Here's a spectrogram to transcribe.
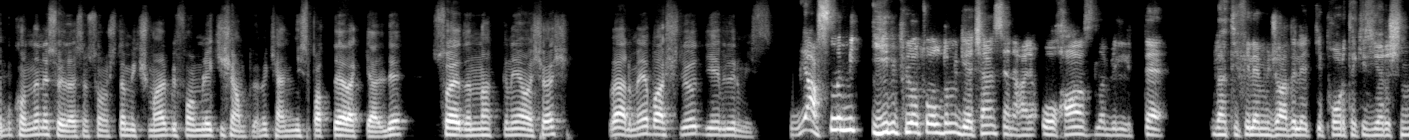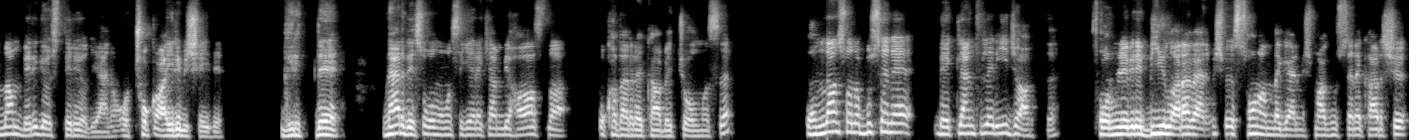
E, bu konuda ne söylersin? Sonuçta Mick Schumacher bir Formula 2 şampiyonu. Kendini ispatlayarak geldi. Soyadının hakkını yavaş yavaş vermeye başlıyor diyebilir miyiz? Aslında iyi bir pilot olduğunu geçen sene hani o Haas'la birlikte Latifi ile mücadele ettiği Portekiz yarışından beri gösteriyordu. Yani o çok ayrı bir şeydi. Grid'de neredeyse olmaması gereken bir Haas'la o kadar rekabetçi olması. Ondan sonra bu sene beklentiler iyice arttı. Formula 1'e bir yıl ara vermiş ve son anda gelmiş Magnussen'e karşı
